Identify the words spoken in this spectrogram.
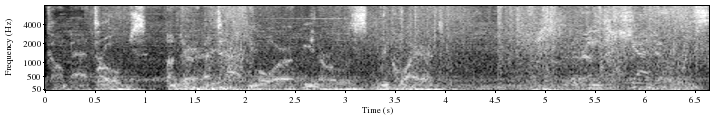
Combat probes under attack. More minerals required. From the shadows,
